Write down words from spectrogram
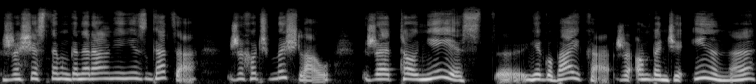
że się z tym generalnie nie zgadza, że choć myślał, że to nie jest e, jego bajka, że on będzie inny,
